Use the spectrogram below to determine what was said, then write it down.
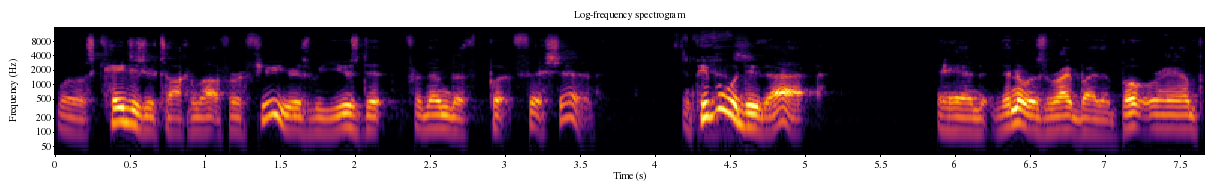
one of those cages you're talking about. For a few years, we used it for them to put fish in, and people would do that. And then it was right by the boat ramp.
